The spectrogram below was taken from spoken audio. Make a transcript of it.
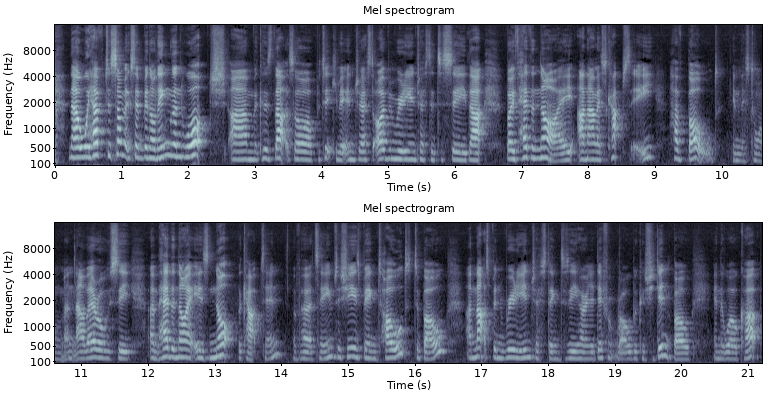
now we have to some extent been on England watch um, because that's our particular interest. I've been really interested to see that both Heather Knight and Alice Capsey have bowled in this tournament. Now they're obviously um, Heather Knight is not the captain of her team, so she is being told to bowl, and that's been really interesting to see her in a different role because she didn't bowl in the World Cup.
